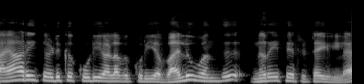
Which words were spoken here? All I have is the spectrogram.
தயாரித்து எடுக்கக்கூடிய அளவுக்குரிய வலு வந்து நிறைய பேர்கிட்ட இல்லை.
